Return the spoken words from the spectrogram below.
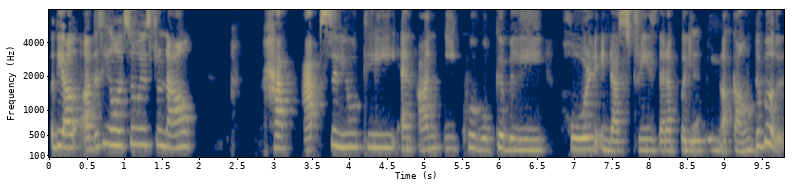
but the other thing also is to now have absolutely and unequivocally hold industries that are polluting accountable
